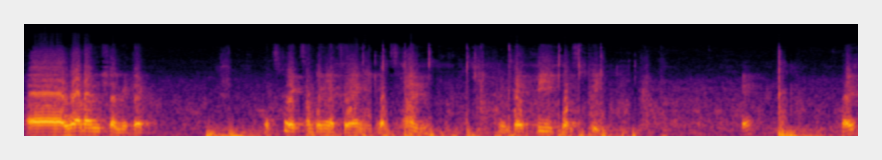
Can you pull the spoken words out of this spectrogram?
Uh, what n shall we take? Let's take something like say n equals 10. We'll take p equals 3. Okay? Right?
